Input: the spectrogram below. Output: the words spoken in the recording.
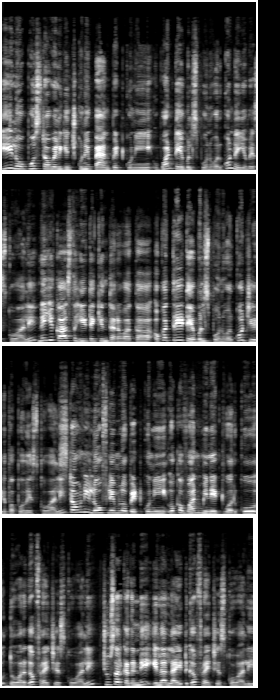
ఈ లోపు స్టవ్ వెలిగించుకుని పాన్ పెట్టుకుని వన్ టేబుల్ స్పూన్ వరకు నెయ్యి వేసుకోవాలి. నెయ్యి కాస్త హీట్ ఎక్కిన తర్వాత ఒక త్రీ టేబుల్ స్పూన్ వరకు జీడిపప్పు వేసుకోవాలి. స్టవ్ని లో ఫ్లేమ్లో పెట్టుకుని ఒక వన్ మినిట్ వరకు దోరగా ఫ్రై చేసుకోవాలి. చూసారు కదండి ఇలా లైట్గా ఫ్రై చేసుకోవాలి.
